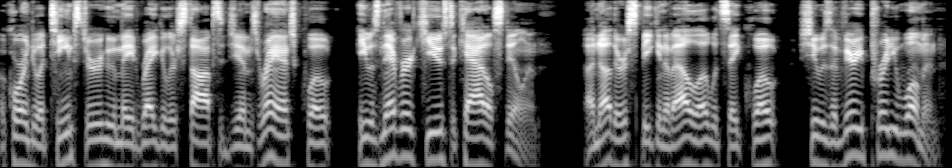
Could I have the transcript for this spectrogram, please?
According to a teamster who made regular stops at Jim's ranch, quote, he was never accused of cattle stealing. Another, speaking of Ella, would say, quote, she was a very pretty woman,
